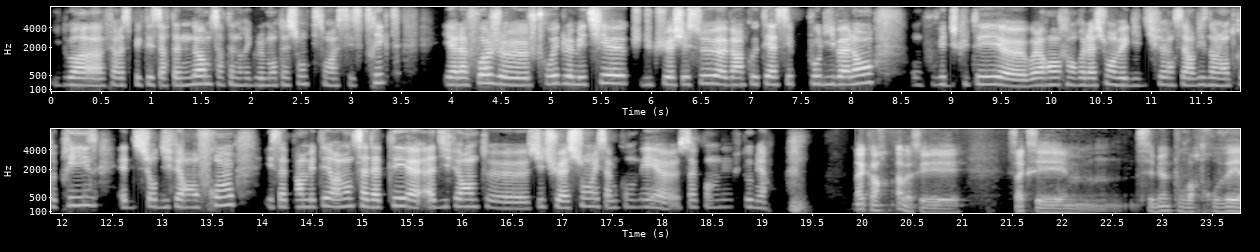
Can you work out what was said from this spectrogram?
il doit faire respecter certaines normes, certaines réglementations qui sont assez strictes et à la fois, je, trouvais que le métier du QHSE avait un côté assez polyvalent. On pouvait discuter, euh, voilà, rentrer en relation avec les différents services dans l'entreprise, être sur différents fronts, et ça permettait vraiment de s'adapter à, différentes euh, situations, et ça me convenait, euh, ça convenait plutôt bien. D'accord. Ah bah c'est ça que c'est bien de pouvoir trouver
